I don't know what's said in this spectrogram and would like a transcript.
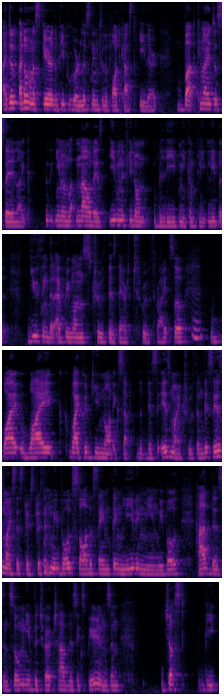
I didn't. I don't want to scare the people who are listening to the podcast either. But can I just say, like, you know, nowadays, even if you don't believe me completely, but you think that everyone's truth is their truth, right? So Mm. why, why, why could you not accept that this is my truth and this is my sister's truth, and we both saw the same thing leaving me, and we both had this, and so many of the church have this experience, and just be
